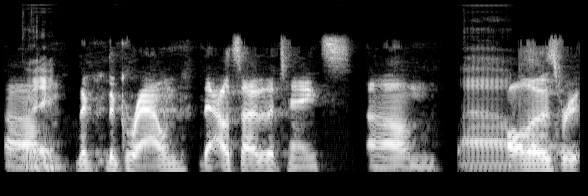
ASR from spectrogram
um, right. the the ground, the outside of the tanks. Um, wow. All those. Re-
